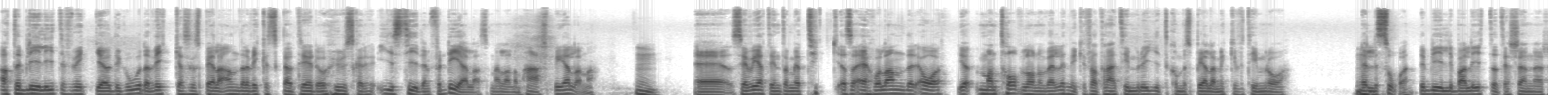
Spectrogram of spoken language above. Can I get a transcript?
Att det blir lite för mycket av det goda. Vilka ska spela andra, vilka ska spela tredje och hur ska istiden fördelas mellan de här spelarna? mm. Eh, så jag vet inte om jag tycker... Alltså är Hollander... Ja, ja, man tar väl honom väldigt mycket för att den här Timroit kommer spela mycket för Timrå. Mm. Eller så. Det blir bara lite att jag känner...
